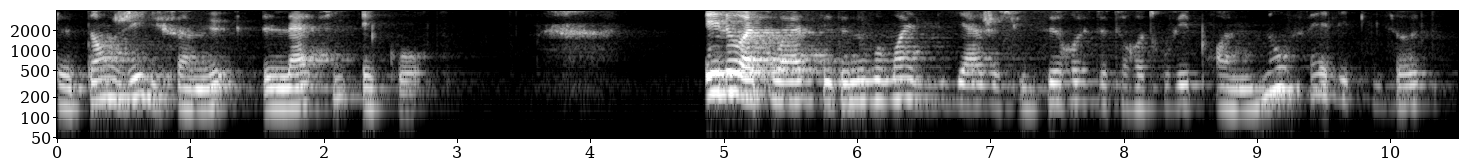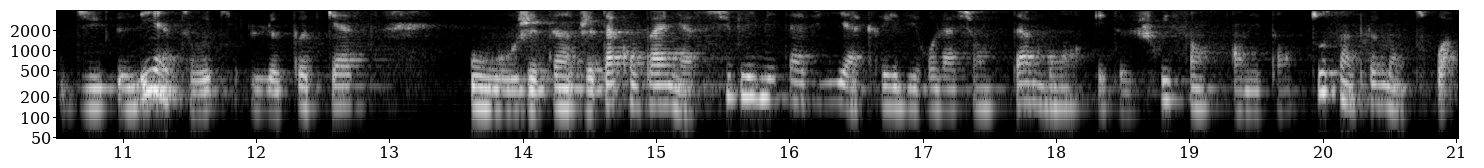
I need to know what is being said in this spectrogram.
le danger du fameux la vie est courte. Hello à toi, c'est de nouveau moi Lia. Je suis heureuse de te retrouver pour un nouvel épisode du Lia Talk, le podcast où je t'accompagne à sublimer ta vie, à créer des relations d'amour et de jouissance en étant tout simplement toi.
